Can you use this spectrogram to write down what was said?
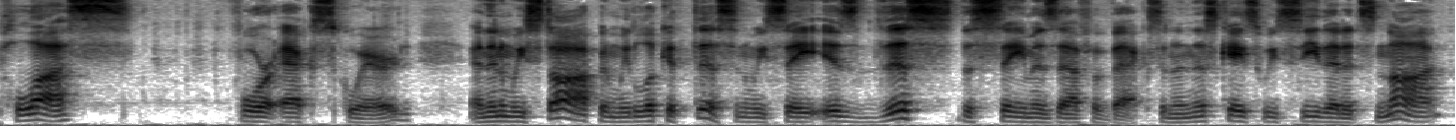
plus 4x squared. And then we stop and we look at this and we say, is this the same as f of x? And in this case, we see that it's not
